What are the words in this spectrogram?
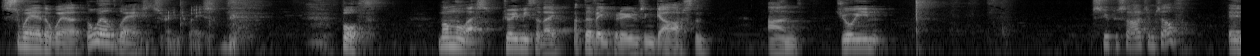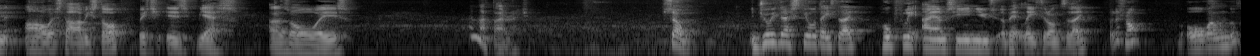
Swear the world, the world works in strange ways. but, nonetheless, join me today at the Vaper Rooms in Garston and join Super Sarge himself in our West Derby store, which is, yes, as always, in that direction. So, enjoy the rest of your day today. Hopefully, I am seeing you a bit later on today, but if not, all well and good.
